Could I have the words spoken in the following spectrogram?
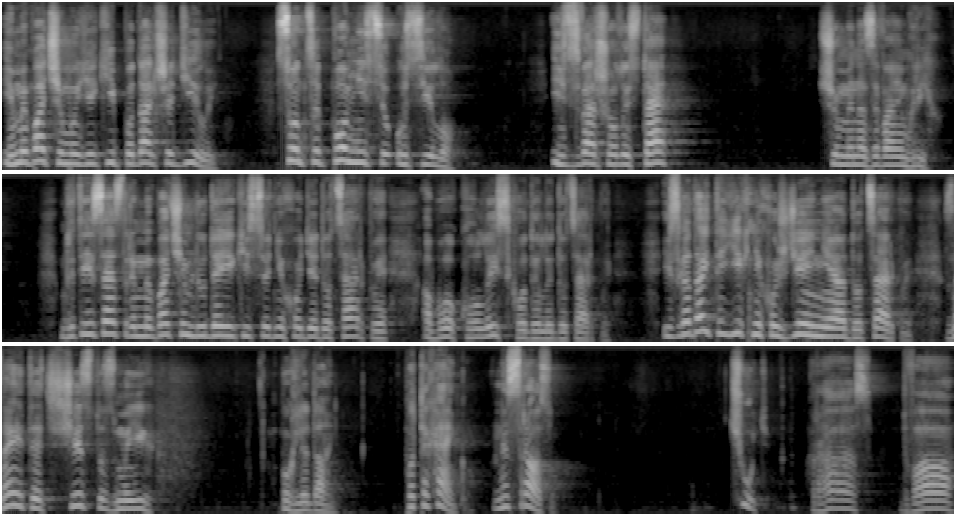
І ми бачимо, які подальші діли. Сонце повністю осіло. І звершилось те, що ми називаємо гріх. Брати і сестри, ми бачимо людей, які сьогодні ходять до церкви або колись ходили до церкви. І згадайте їхнє ходження до церкви. Знаєте, чисто з моїх поглядань. Потихеньку, не сразу. Чуть. Раз, два,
